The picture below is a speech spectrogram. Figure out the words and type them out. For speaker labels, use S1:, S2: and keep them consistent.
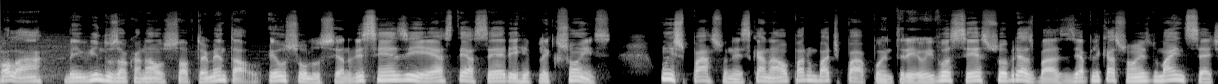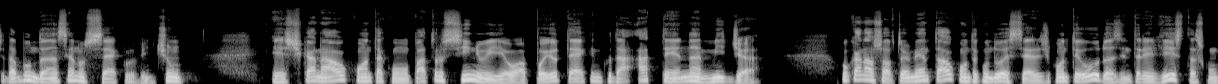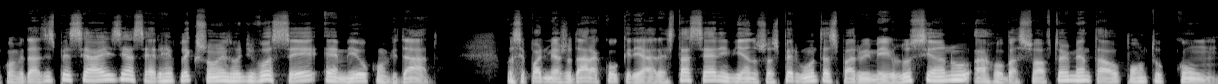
S1: Olá, bem-vindos ao canal Software Mental. Eu sou Luciano Vicenzi e esta é a série Reflexões, um espaço nesse canal para um bate-papo entre eu e você sobre as bases e aplicações do mindset da abundância no século XXI. Este canal conta com o patrocínio e o apoio técnico da Atena Media. O canal Software Mental conta com duas séries de conteúdo, as entrevistas com convidados especiais e a série Reflexões, onde você é meu convidado. Você pode me ajudar a co-criar esta série enviando suas perguntas para o e-mail luciano@softwaremental.com.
